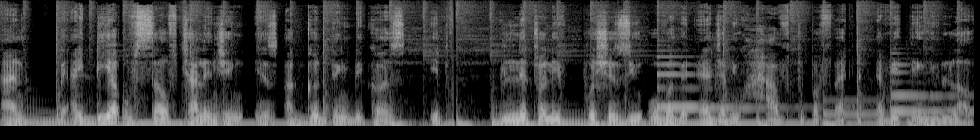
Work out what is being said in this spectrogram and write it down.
And the idea of self challenging is a good thing because it literally pushes you over the edge and you have to perfect everything you love.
